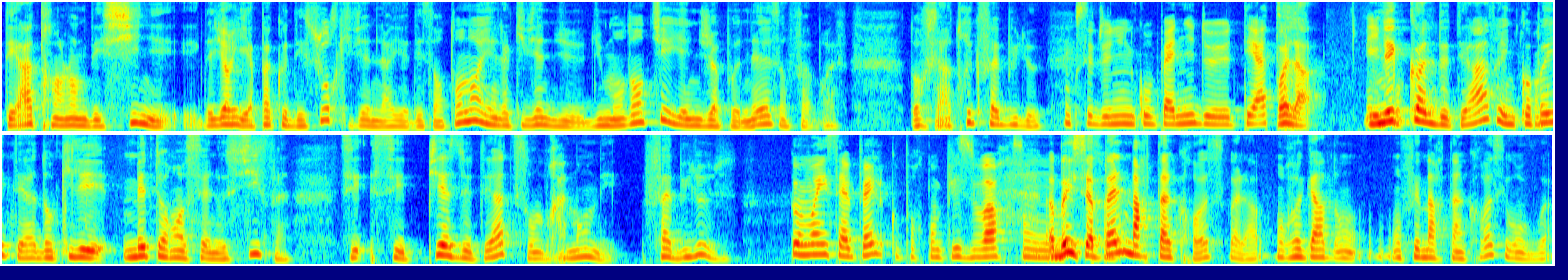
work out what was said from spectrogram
Théâtre en langue des signes. D'ailleurs, il n'y a pas que des sourds qui viennent là. Il y a des entendants. Il y en a qui viennent du, du monde entier. Il y a une japonaise. Enfin bref. Donc c'est un truc fabuleux. Donc c'est devenu une compagnie de théâtre Voilà, une école de théâtre et une compagnie de théâtre. Donc il est metteur en scène aussi. Enfin, ces pièces de théâtre sont vraiment mais, fabuleuses. Comment il s'appelle pour qu'on puisse voir son... Ah ben, il s'appelle Martin Cross, voilà. On regarde, on, fait Martin Cross et on voit.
